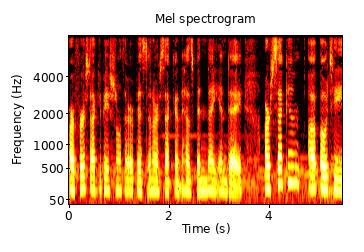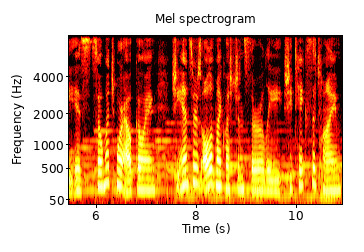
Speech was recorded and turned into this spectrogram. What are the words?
our first occupational therapist and our second has been night and day. Our second uh, OT is so much more outgoing. She answers all of my questions thoroughly. She takes the time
